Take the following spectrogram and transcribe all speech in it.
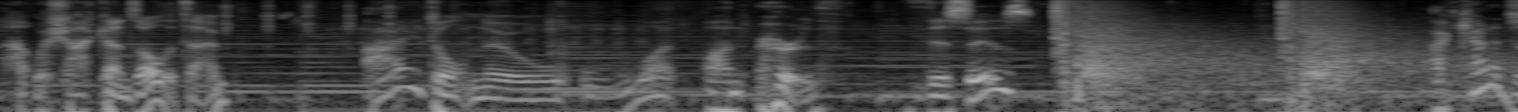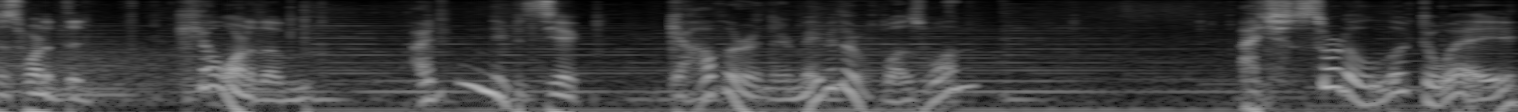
hunt with shotguns all the time. I don't know what on earth this is. I kind of just wanted to kill one of them I didn't even see a gobbler in there. Maybe there was one? I just sort of looked away,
